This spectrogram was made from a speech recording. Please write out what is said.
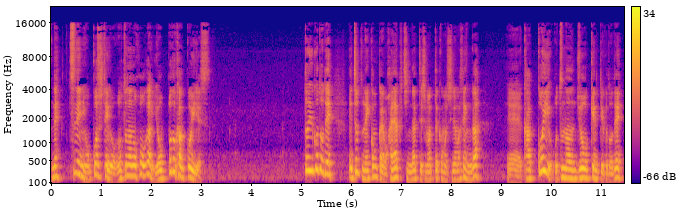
ね常に起こしている大人の方がよっぽどかっこいいですということでちょっとね今回も早口になってしまったかもしれませんが、えー、かっこいい大人の条件ということで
